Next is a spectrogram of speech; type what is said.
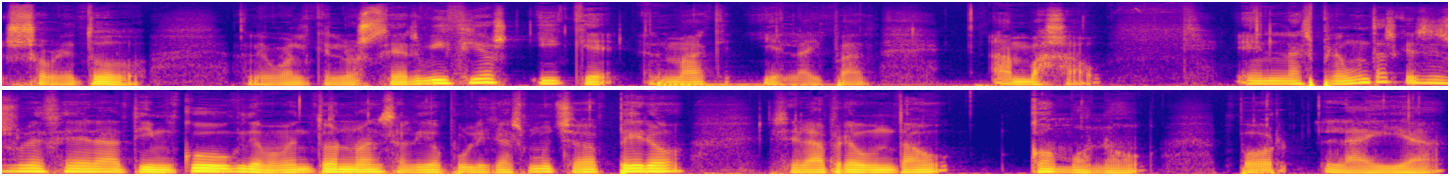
sobre todo, al igual que los servicios y que el Mac y el iPad han bajado. En las preguntas que se suele hacer a Tim Cook, de momento no han salido públicas mucho, pero se le ha preguntado cómo no, por la IA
